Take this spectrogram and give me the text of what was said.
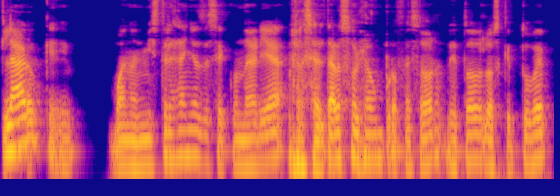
Claro que, bueno, en mis tres años de secundaria, resaltar solo a un profesor de todos los que tuve,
